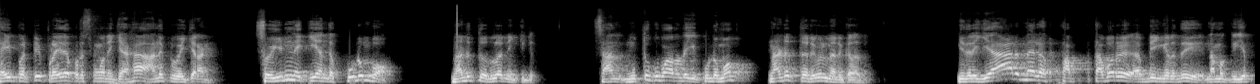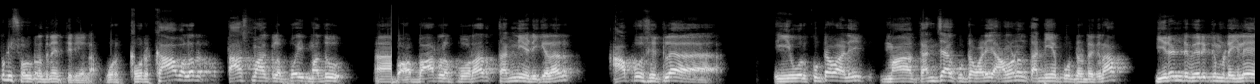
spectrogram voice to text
கைப்பற்றி பிரேத பரிசோதனைக்காக அனுப்பி வைக்கிறாங்க. ஸோ இன்னைக்கு அந்த குடும்பம் நடுத்தூர்ல நிற்குது முத்துக்குமாருடைய குடும்பம் நடுத்தருவில் நிற்கிறது இதுல யார் மேல தப்- தவறு அப்படிங்கிறது நமக்கு எப்படி சொல்றதுனே தெரியல. ஒரு ஒரு காவலர் டாஸ்மாக்ல போய் மது பா- பார்ல போறார் தண்ணி அடிக்கிறார். ஆப்போசிட்ல ஒரு குற்றவாளி மா- கஞ்சா குற்றவாளி அவனும் தண்ணியை போட்டு இருக்கிறான் இரண்டு பேருக்கும் இடையிலே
